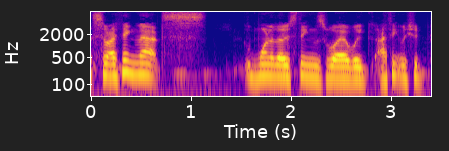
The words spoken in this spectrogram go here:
so I think that's one of those things where we. I think we should.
